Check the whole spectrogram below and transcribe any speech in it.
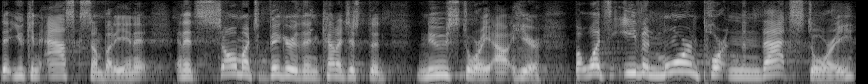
that you can ask somebody. And, it, and it's so much bigger than kind of just the news story out here. But what's even more important than that story,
